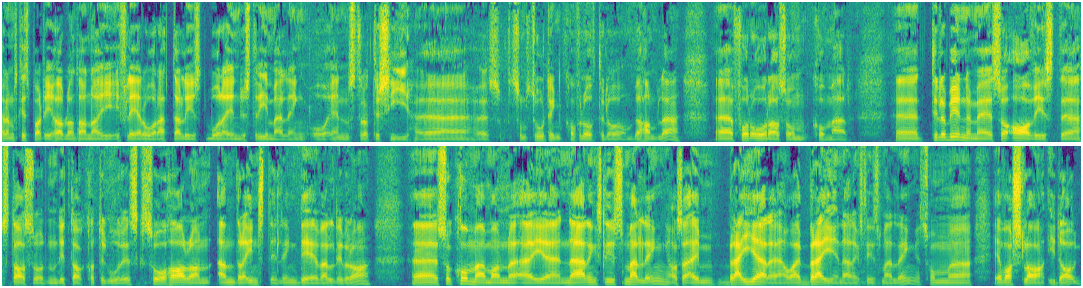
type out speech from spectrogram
Fremskrittspartiet har bl.a. I, i flere år etterlyst både en industrimelding og en strategi eh, som Stortinget kan få lov til å behandle eh, for åra som kommer. Eh, til å begynne med så avviste statsråden dette kategorisk. Så har han endra innstilling, det er veldig bra. Eh, så kommer man med ei eh, næringslivsmelding, altså ei breiere og ei brei næringslivsmelding, som er varsla i dag.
